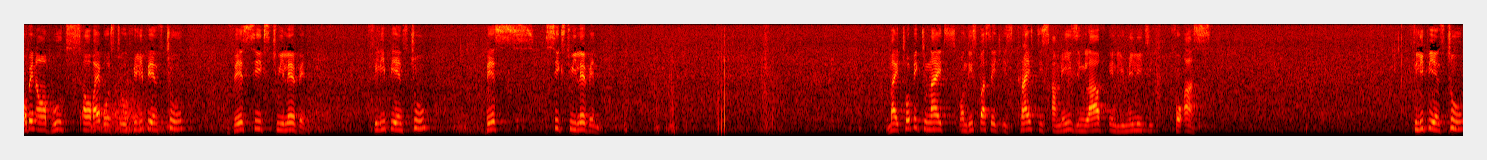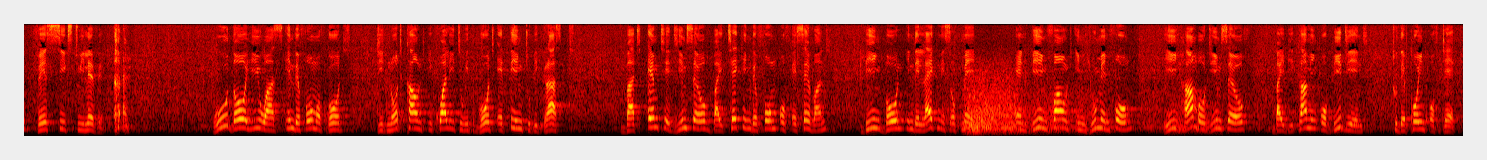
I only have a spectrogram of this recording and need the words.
open our books, our Bibles to Philippians 2, verse 6 to 11. Philippians 2, verse 6 to 11. My topic tonight on this passage is Christ's amazing love and humility for us. Philippians 2, verse 6 to 11. Who, though he was in the form of God, did not count equality with God a thing to be grasped, but emptied himself by taking the form of a servant, being born in the likeness of men, and being found in human form, he humbled himself by becoming obedient to the point of death,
